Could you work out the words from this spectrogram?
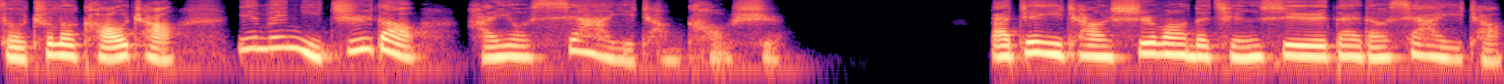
走出了考场，因为你知道还有下一场考试。把这一场失望的情绪带到下一场，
